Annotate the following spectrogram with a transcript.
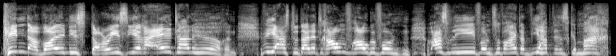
Kinder wollen die Stories ihrer Eltern hören. Wie hast du deine Traumfrau gefunden? Was lief und so weiter? Wie habt ihr das gemacht?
